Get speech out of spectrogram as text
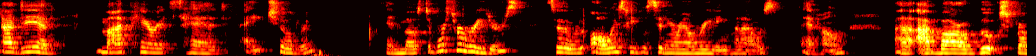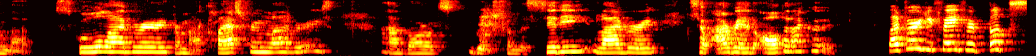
I did. My parents had eight children, and most of us were readers. So there were always people sitting around reading when I was at home. Uh, I borrowed books from the school library, from my classroom libraries. I borrowed books from the city library. So I read all that I could. What were your favorite books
